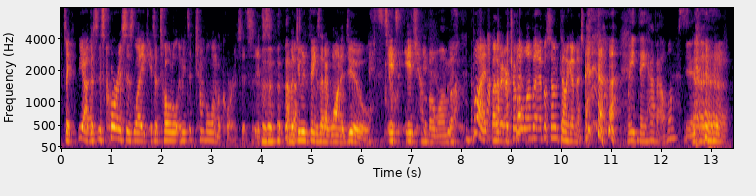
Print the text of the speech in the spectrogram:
it's like yeah, this this chorus is like it's a total. I mean, it's a Chumbawamba chorus. It's it's I'm gonna do the things that I want to do. It's it's, Chumbawamba. but By the way, our Chumbawamba episode coming up next week. Wait, they have albums? Yeah.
